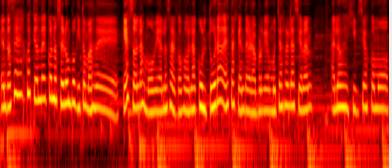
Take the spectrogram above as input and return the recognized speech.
Entonces es cuestión de conocer un poquito más de qué son las momias, los sarcófagos, la cultura de esta gente, ¿verdad? Porque muchas relacionan a los egipcios como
